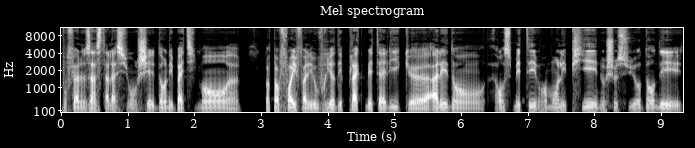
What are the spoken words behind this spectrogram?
pour faire nos installations chez, dans les bâtiments, bah, parfois, il fallait ouvrir des plaques métalliques, aller dans, on se mettait vraiment les pieds, nos chaussures dans des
